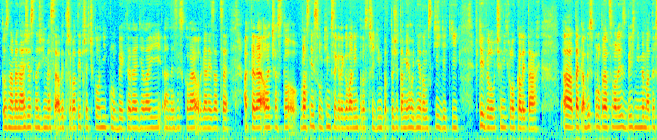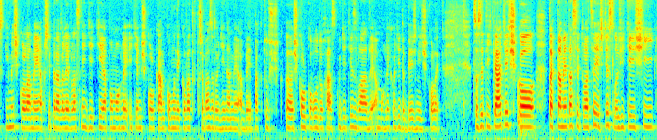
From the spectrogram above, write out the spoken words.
To znamená, že snažíme se, aby třeba ty předškolní kluby, které dělají eh, neziskové organizace a které ale často vlastně jsou tím segregovaným prostředím, protože tam je hodně romských dětí v těch vyloučených lokalitách, tak aby spolupracovali s běžnými mateřskými školami a připravili vlastně děti a pomohli i těm školkám komunikovat třeba s rodinami, aby pak tu e, školkovou docházku děti zvládly a mohly chodit do běžných školek. Co se týká těch škol, tak tam je ta situace ještě složitější.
